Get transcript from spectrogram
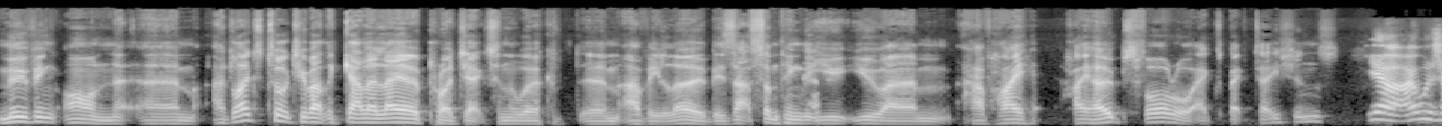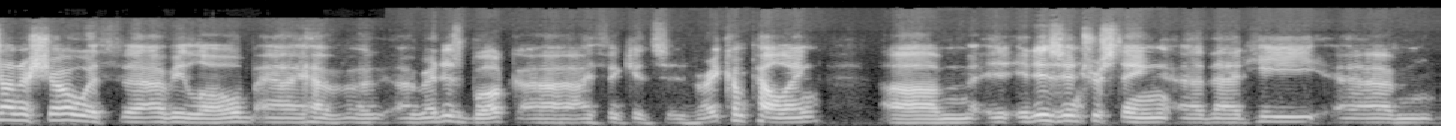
moving on, um, I'd like to talk to you about the Galileo project and the work of um, Avi Loeb. Is that something that you you um, have high high hopes for or expectations? Yeah, I was on a show with uh, Avi Loeb. I have uh, I read his book. Uh, I think it's very compelling. Um, it, it is interesting uh, that he, um,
